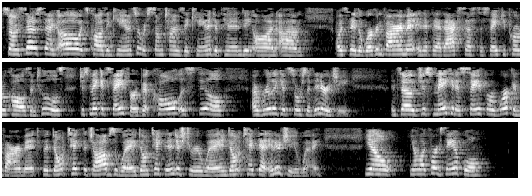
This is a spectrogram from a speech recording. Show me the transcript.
So instead of saying, "Oh, it's causing cancer," which sometimes it can, depending on, um, I would say, the work environment and if they have access to safety protocols and tools, just make it safer. But coal is still a really good source of energy. And so just make it a safer work environment, but don't take the jobs away, don't take the industry away, and don't take that energy away. You know, you know, like for example,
